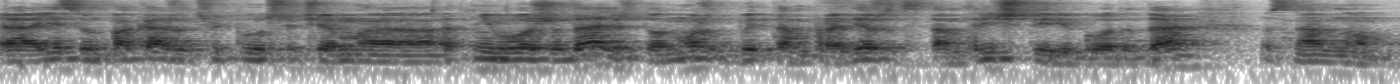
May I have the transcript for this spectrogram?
Э, если он покажет чуть лучше, чем э, от него ожидали, что он может быть там продержится там 3-4 года, да, в основном.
